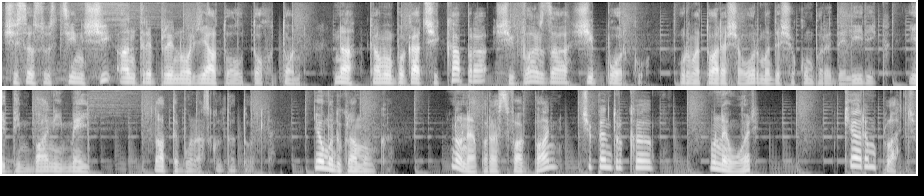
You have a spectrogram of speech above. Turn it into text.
și să susțin și antreprenoriatul autohton. Na, că am împăcat și capra, și varza, și porcul. Următoarea așa urmă de și-o cumpără de liric e din banii mei. Noapte bună, ascultătorile. Eu mă duc la muncă. Nu neapărat să fac bani, ci pentru că, uneori, chiar îmi place.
